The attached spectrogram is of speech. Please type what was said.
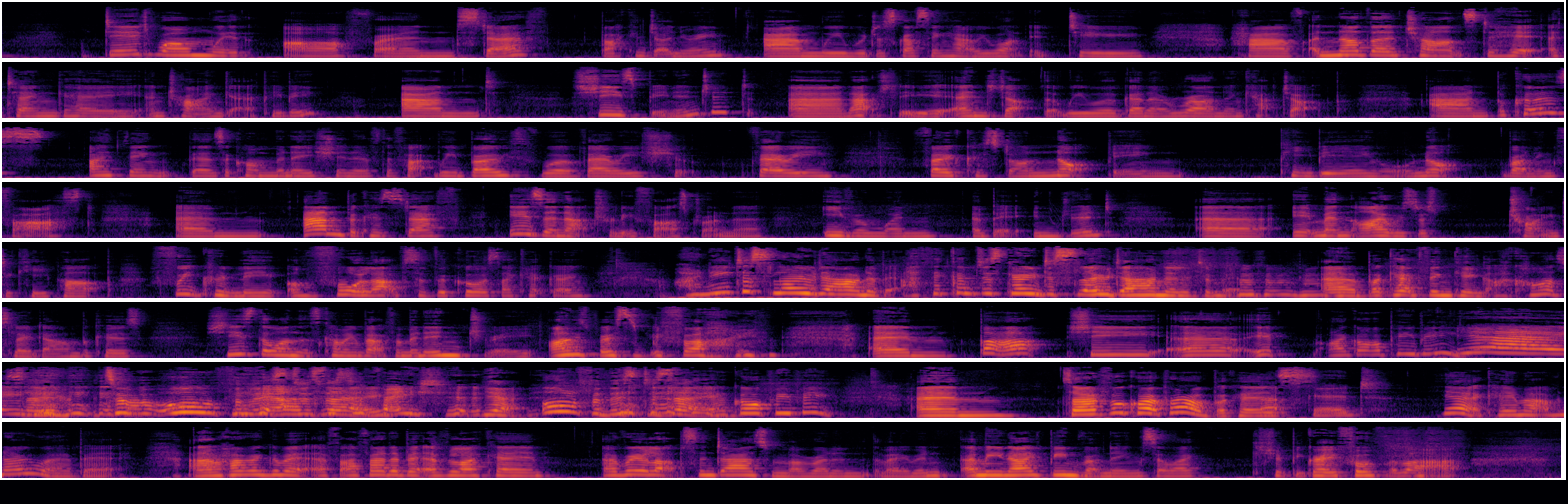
did one with our friend Steph back in January, and we were discussing how we wanted to have another chance to hit a 10k and try and get a PB. And she's been injured, and actually, it ended up that we were going to run and catch up. And because I think there's a combination of the fact we both were very, sh- very focused on not being PBing or not running fast, um, and because Steph is a naturally fast runner, even when a bit injured, uh, it meant I was just trying to keep up. Frequently, on four laps of the course, I kept going, I need to slow down a bit. I think I'm just going to slow down a little bit. uh, but kept thinking, I can't slow down because she's the one that's coming back from an injury. I'm supposed to be fine. Um, but she, uh, it, I got a PB. Yay! So, so all for this to say, yeah, all for this to say, I got a PB. Um, so I feel quite proud because That's good. yeah, it came out of nowhere a bit, and I'm having a bit. Of, I've had a bit of like a a real ups and downs with my running at the moment. I mean, I've been running, so I should be grateful for that.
